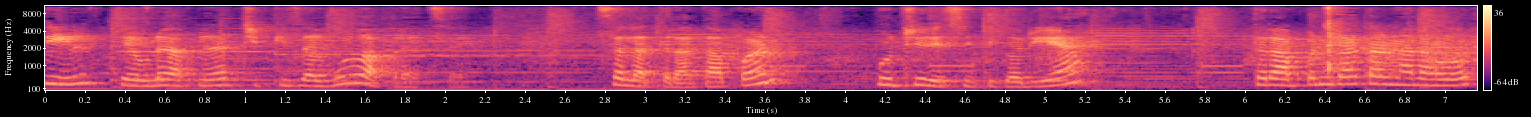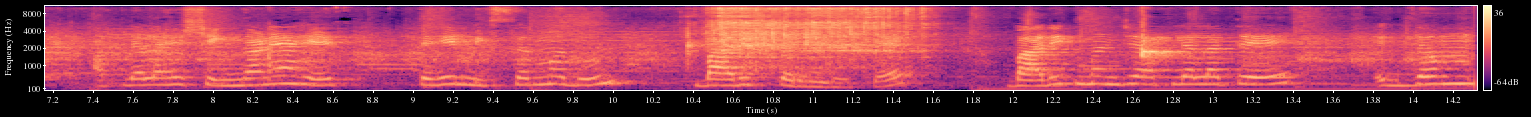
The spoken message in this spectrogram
तीळ तेवढे आपल्याला चिक्कीचा गूळ वापरायचा आहे. चला तर आता आपण पुढची रेसिपी करूया. तर आपण काय करणार आहोत? आपल्याला हे शेंगदाणे आहेत. ते हे मिक्सरमधून बारीक करून घ्यायचे आहे बारीक म्हणजे आपल्याला ते एकदम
